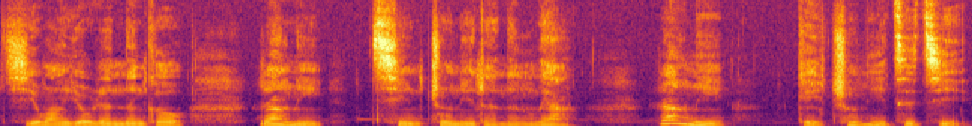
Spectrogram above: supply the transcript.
希望有人能够让你倾注你的能量，让你给出你自己。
